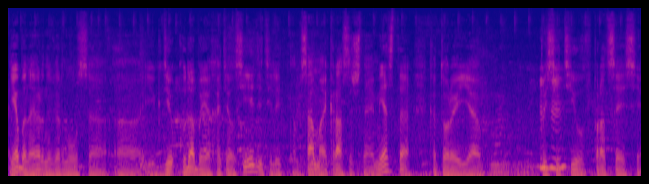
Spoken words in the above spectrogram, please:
я бы, наверное, вернулся э, и где, куда бы я хотел съездить, или там самое красочное место, которое я посетил в процессе.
